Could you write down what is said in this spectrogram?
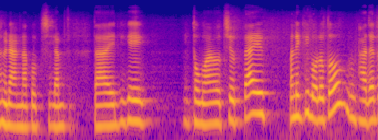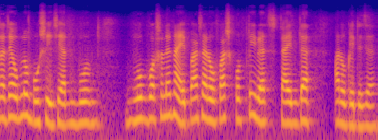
আমি রান্না করছিলাম। তা এদিকে তোমার হচ্ছে তাই মানে কি বলতো, ভাজা টাজা ওগুলো বসিয়েছি। আর ভোগ বসালে না এপাশ আর ওপাশ করতেই ব্যাস টাইমটা আরও কেটে যায়।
